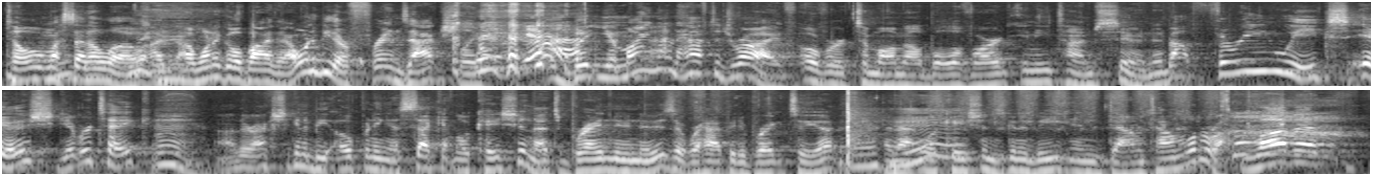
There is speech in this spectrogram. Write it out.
Tell them I said hello. I, I want to go by there. I want to be their friends, actually. yeah. But you might not have to drive over to Maumelle Boulevard anytime soon. In about three weeks ish, give or take, uh, they're actually going to be opening a second location. That's brand new news that we're happy to break to you. And that location is going to be in downtown Little Rock. Love it.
